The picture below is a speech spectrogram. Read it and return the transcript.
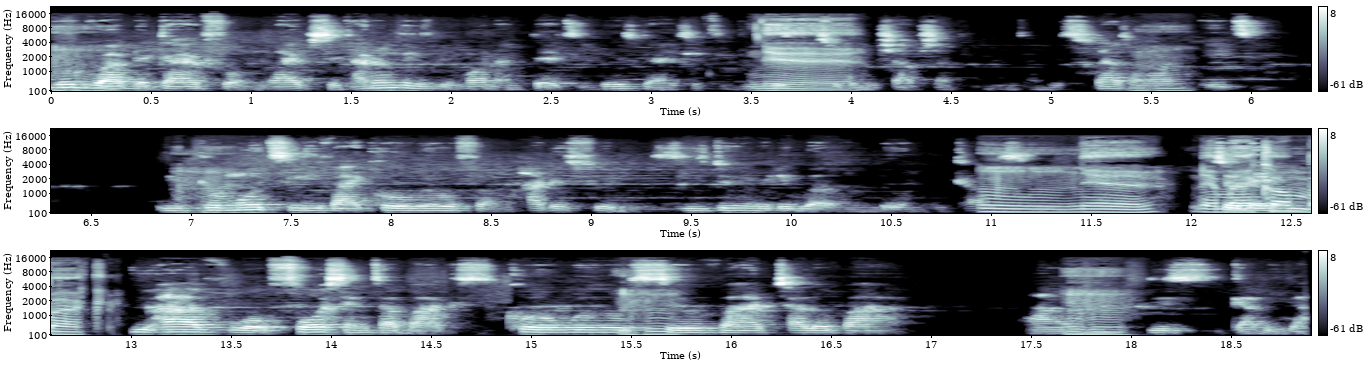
Go mm-hmm. grab the guy from Leipzig. I don't think it's been more than 30. Those guys, it's yeah. sharp, sharp. So that's 180. We promote Levi Colwill from Huddersfield. He's, he's doing really well on loan. He comes. Mm, yeah, they So might come back. You have well four centre backs: Colwill, Mhm. Silva, Chalobah, um, Mhm. this Gabi guy.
